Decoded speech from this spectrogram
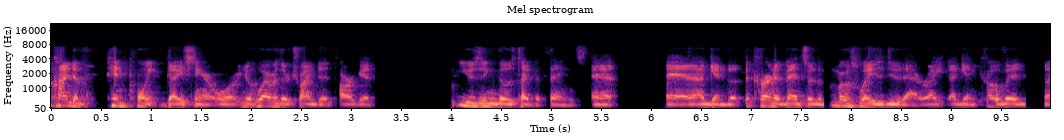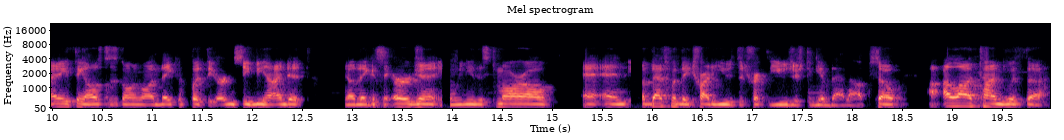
kind of pinpoint Geisinger or you know whoever they're trying to target using those type of things. And and again, the, the current events are the most ways to do that, right? Again, COVID, anything else is going on, they can put the urgency behind it. You know, they can say urgent, we need this tomorrow. And, and that's what they try to use to trick the users to give that up. So a lot of times with the,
